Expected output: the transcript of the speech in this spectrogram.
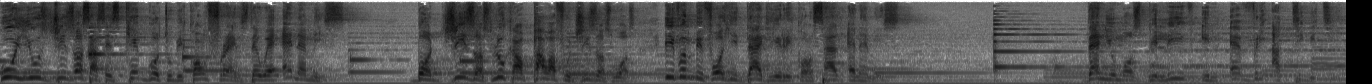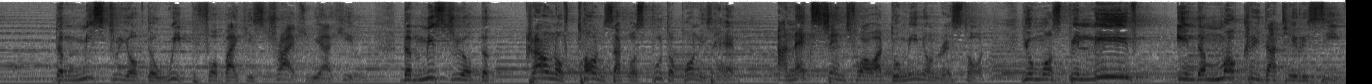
who used Jesus as a scapegoat to become friends. They were enemies. But Jesus, look how powerful Jesus was. Even before he died, he reconciled enemies. Then you must believe in every activity. The mystery of the whip, for by his stripes we are healed. The mystery of the crown of thorns that was put upon his head an exchange for our dominion restored you must believe in the mockery that he received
